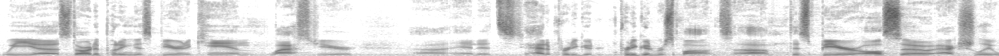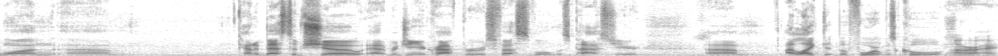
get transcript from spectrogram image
We uh, started putting this beer in a can last year, uh, and it's had a pretty good, pretty good response. Um, this beer also actually won um, kind of best of show at Virginia Craft Brewers Festival this past year. Um, I liked it before it was cool. All right.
